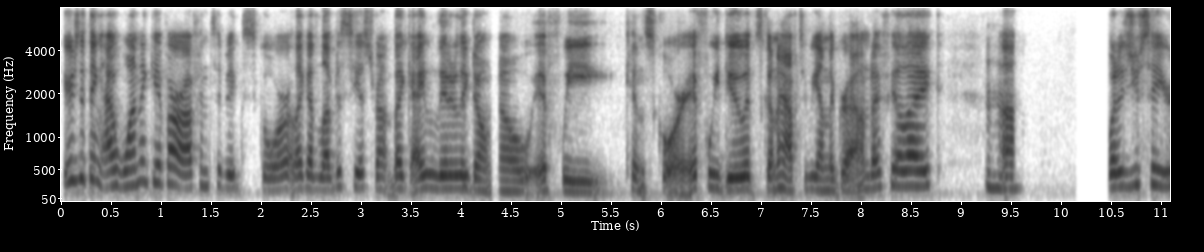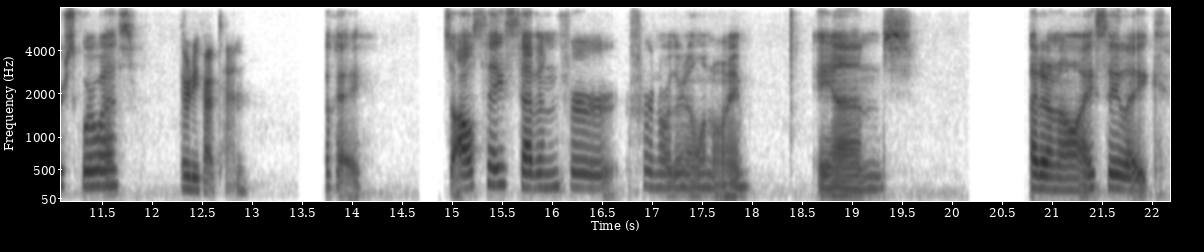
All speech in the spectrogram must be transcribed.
Here's the thing. I want to give our offense a big score. Like, I'd love to see us run. Like, I literally don't know if we can score. If we do, it's going to have to be on the ground, I feel like. Mhm. Uh, What did you say your score was? 35 10. Okay. So I'll say seven for for Northern Illinois. And I don't know. I say like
